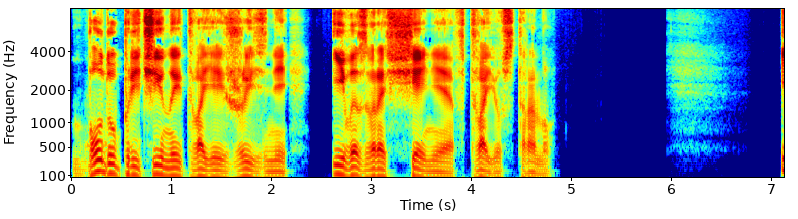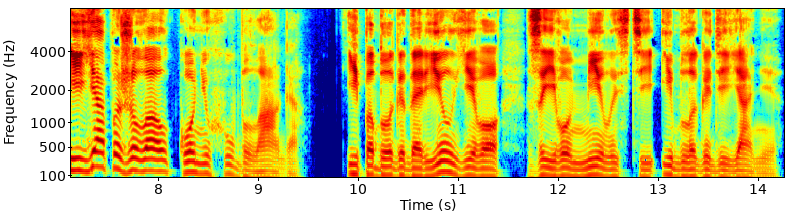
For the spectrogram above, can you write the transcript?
буду причиной твоей жизни и возвращения в твою страну. И я пожелал конюху блага и поблагодарил его за его милости и благодеяния.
